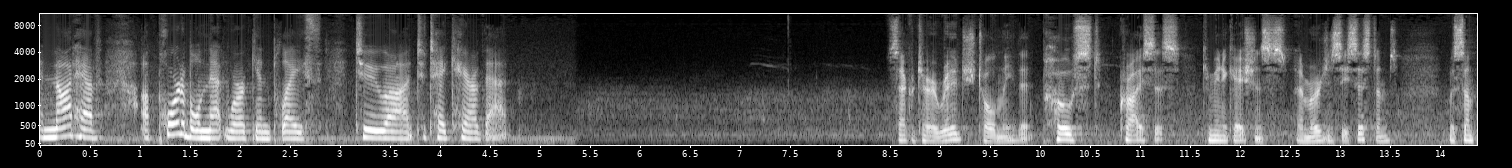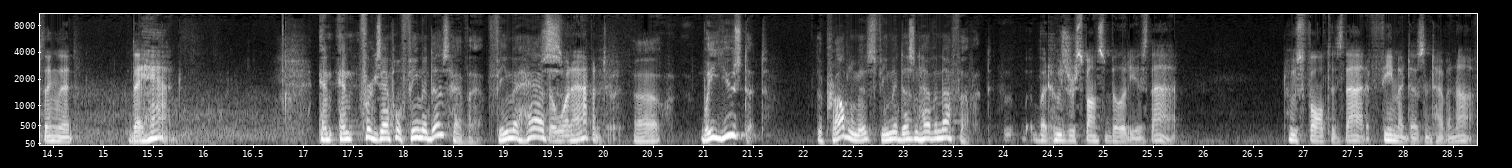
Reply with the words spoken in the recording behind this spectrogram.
And not have a portable network in place to, uh, to take care of that. Secretary Ridge told me that post crisis communications emergency systems was something that they had. And, and for example, FEMA does have that. FEMA has. So what happened to it? Uh, we used it. The problem is FEMA doesn't have enough of it. But whose responsibility is that? Whose fault is that if FEMA doesn't have enough?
